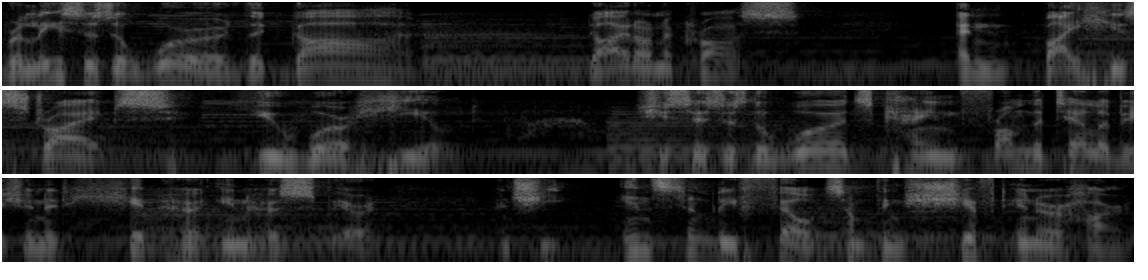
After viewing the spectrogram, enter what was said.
releases a word that God died on a cross, and by his stripes you were healed. She says, as the words came from the television, it hit her in her spirit, and she instantly felt something shift in her heart.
